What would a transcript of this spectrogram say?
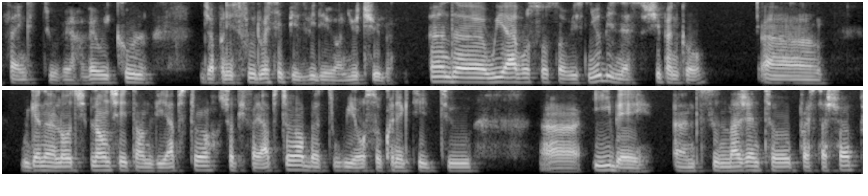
thanks to their very cool Japanese food recipes video on YouTube. and uh, we have also so this new business, Ship and Co. Uh, we're gonna launch, launch it on the App Store, Shopify App Store, but we also connected to uh, eBay and soon Magento, PrestaShop,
